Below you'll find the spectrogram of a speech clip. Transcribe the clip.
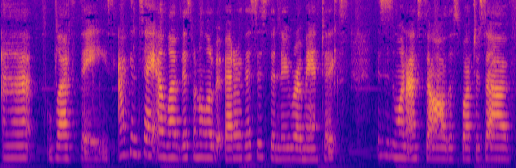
I love these. I can say I love this one a little bit better. This is the new Romantics. This is one I saw the swatches of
